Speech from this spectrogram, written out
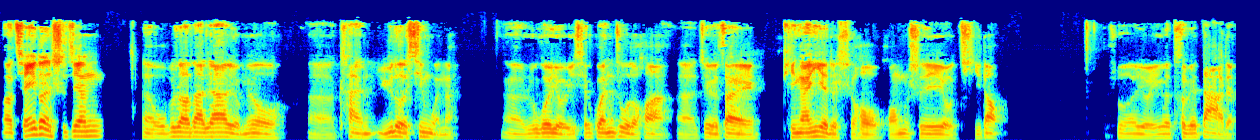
啊，前一段时间。呃，我不知道大家有没有呃看娱乐新闻呢？呃，如果有一些关注的话，呃，这个在平安夜的时候，黄牧师也有提到，说有一个特别大的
